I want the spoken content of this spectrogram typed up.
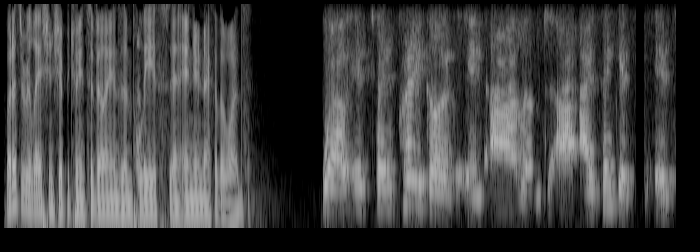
what is the relationship between civilians and police in, in your neck of the woods? Well, it's been pretty good in Ireland. I, I think it's it's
